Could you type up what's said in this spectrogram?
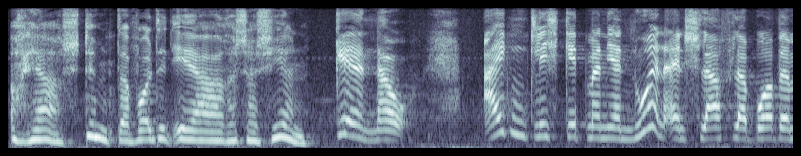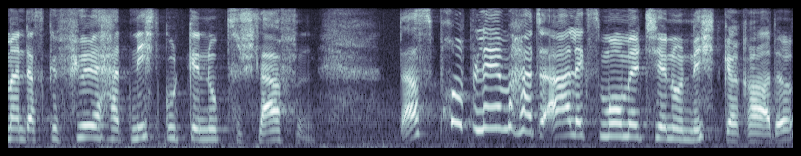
ach ja, stimmt, da wolltet ihr ja recherchieren. Genau. Eigentlich geht man ja nur in ein Schlaflabor, wenn man das Gefühl hat, nicht gut genug zu schlafen. Das Problem hat Alex Murmeltier nun nicht gerade.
